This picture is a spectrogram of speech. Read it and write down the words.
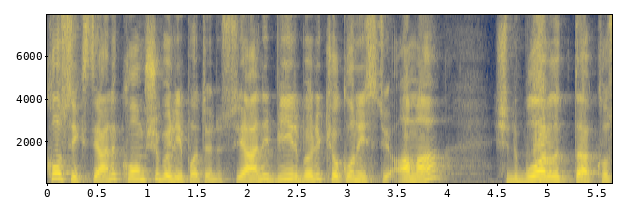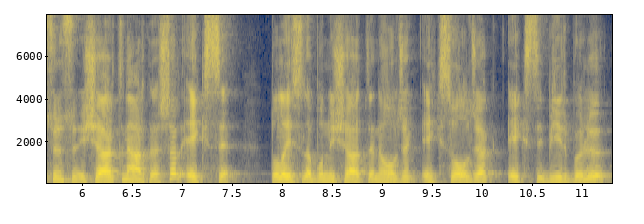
Cos x yani komşu bölü hipotenüs. Yani 1 bölü kök 10'u istiyor. Ama şimdi bu aralıkta kosinüsün işareti ne arkadaşlar? Eksi. Dolayısıyla bunun işareti ne olacak? Eksi olacak. Eksi 1 bölü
